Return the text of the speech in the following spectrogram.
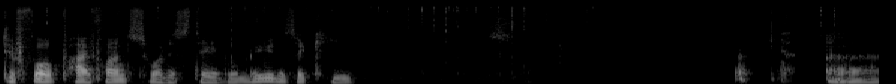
default Python sort is stable. Maybe there's a key. Uh,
